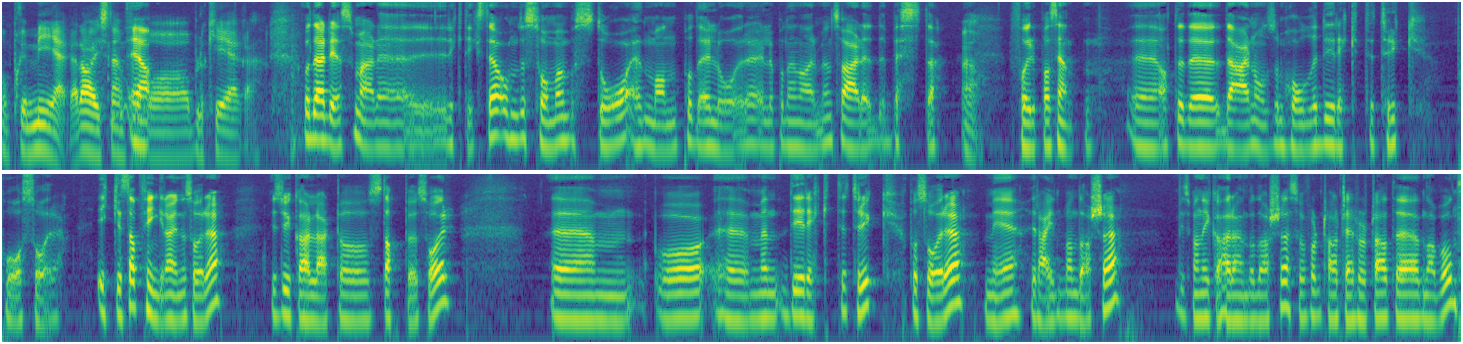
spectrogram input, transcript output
komprimere da, istedenfor Ja. å blokkere. Og det er det som er det riktigste. Om det så må stå en mann på det låret eller på den armen, så er det det beste Ja. for pasienten. Eh, at det, det er noen som holder direkte trykk på såret. Ikke stapp fingra inn i såret hvis du ikke har lært å stappe sår. Um, og, uh, men direkte trykk på såret med rein bandasje. Hvis man ikke har en bandasje, så får man ta T-skjorta til naboen.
